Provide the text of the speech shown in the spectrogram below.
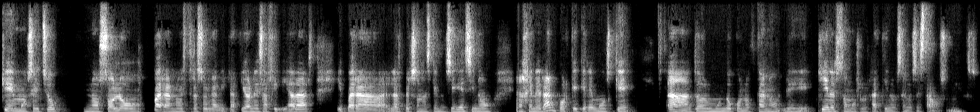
que hemos hecho no solo para nuestras organizaciones afiliadas y para las personas que nos siguen, sino en general, porque queremos que todo el mundo conozca ¿no? quiénes somos los latinos en los Estados Unidos.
